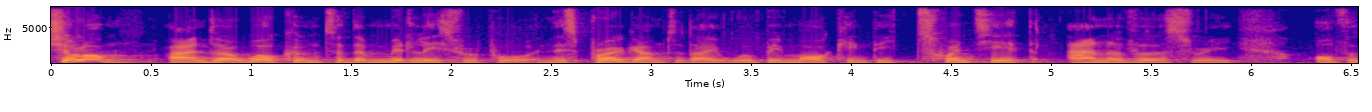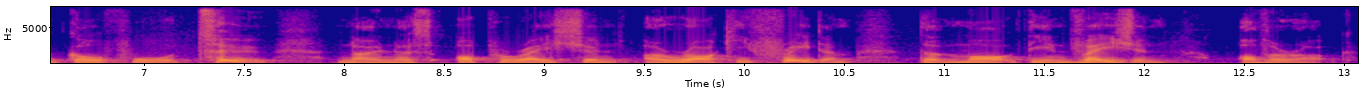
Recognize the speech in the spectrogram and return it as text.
Shalom and uh, welcome to the Middle East Report. In this program today, we'll be marking the 20th anniversary of the Gulf War II, known as Operation Iraqi Freedom, that marked the invasion of Iraq.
